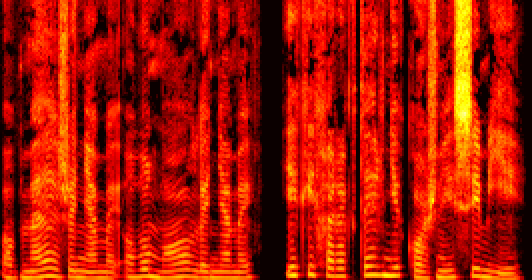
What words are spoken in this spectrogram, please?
обмеженнями, обумовленнями, які характерні кожній сім'ї.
